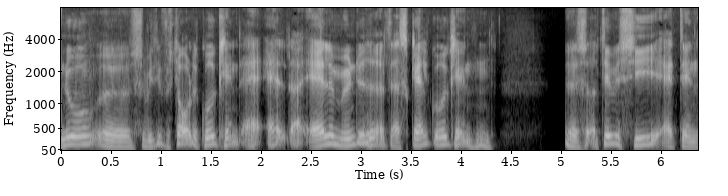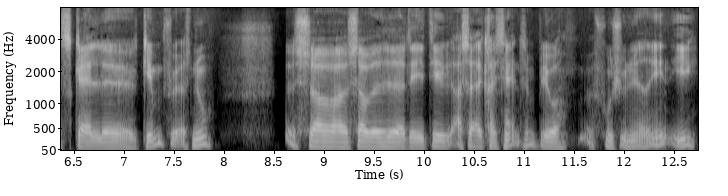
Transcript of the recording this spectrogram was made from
nu, øh, så vidt jeg forstår det, godkendt af alt og alle myndigheder, der skal godkende den. Øh, og det vil sige, at den skal øh, gennemføres nu. Så, så hvad hedder det, det altså at Christiansen bliver fusioneret ind i,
